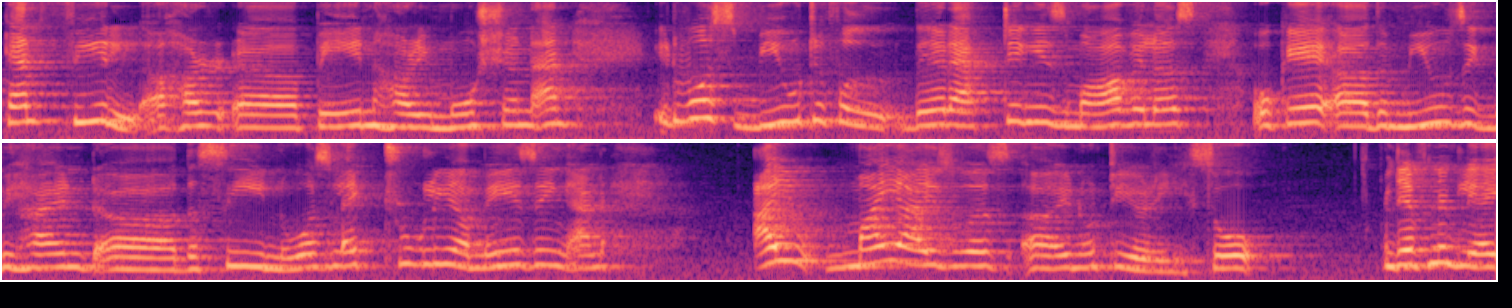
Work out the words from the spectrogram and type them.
can feel her uh, pain her emotion and it was beautiful. Their acting is marvelous. Okay uh, the music behind uh, the scene was like truly amazing and i my eyes was uh, you know teary. So definitely i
